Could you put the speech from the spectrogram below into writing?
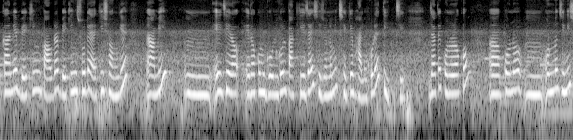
এখানে বেকিং পাউডার, বেকিং সোডা একই সঙ্গে আমি এই যে এরকম গোল গোল পাকিয়ে যায় সেই জন্য আমি ছেঁকে ভালো করে দিচ্ছি। যাতে কোনো রকম কোনো অন্য জিনিস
